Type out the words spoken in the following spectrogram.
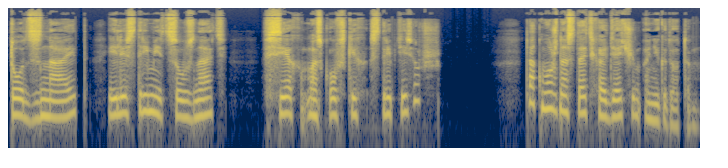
тот знает или стремится узнать всех московских стриптизерш? Так можно стать ходячим анекдотом.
